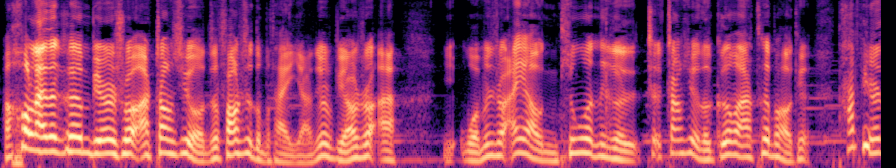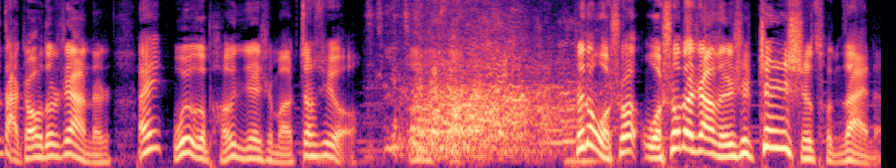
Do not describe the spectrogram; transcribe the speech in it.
然后后来呢，跟别人说啊，张学友的方式都不太一样，就是比方说啊，我们说，哎呀，你听过那个张张学友的歌吗？特别好听。他平时打招呼都是这样的，哎，我有个朋友，你认识吗？张学友。真的，我说我说的这样的人是真实存在的。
